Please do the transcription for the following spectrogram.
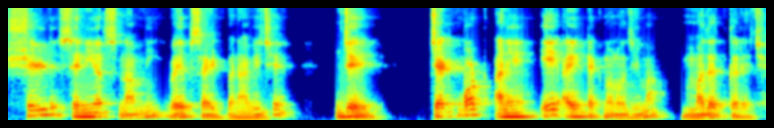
શિલ્ડ સિનિયર્સ નામની વેબસાઇટ બનાવી છે, જે ચેટબોટ અને એઆઈ ટેકનોલોજીમાં મદદ કરે છે.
